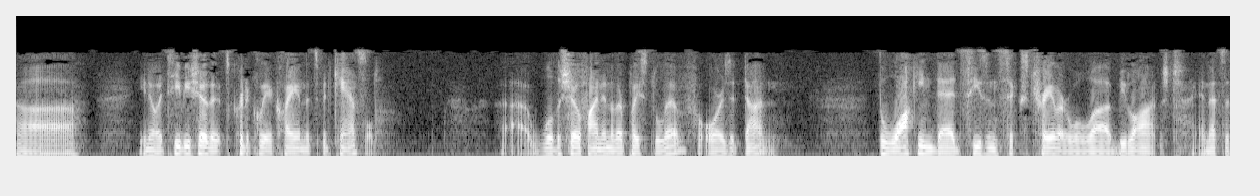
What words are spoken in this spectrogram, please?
Uh, you know, a TV show that's critically acclaimed that's been canceled. Uh, will the show find another place to live, or is it done? The Walking Dead season six trailer will uh, be launched, and that's a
